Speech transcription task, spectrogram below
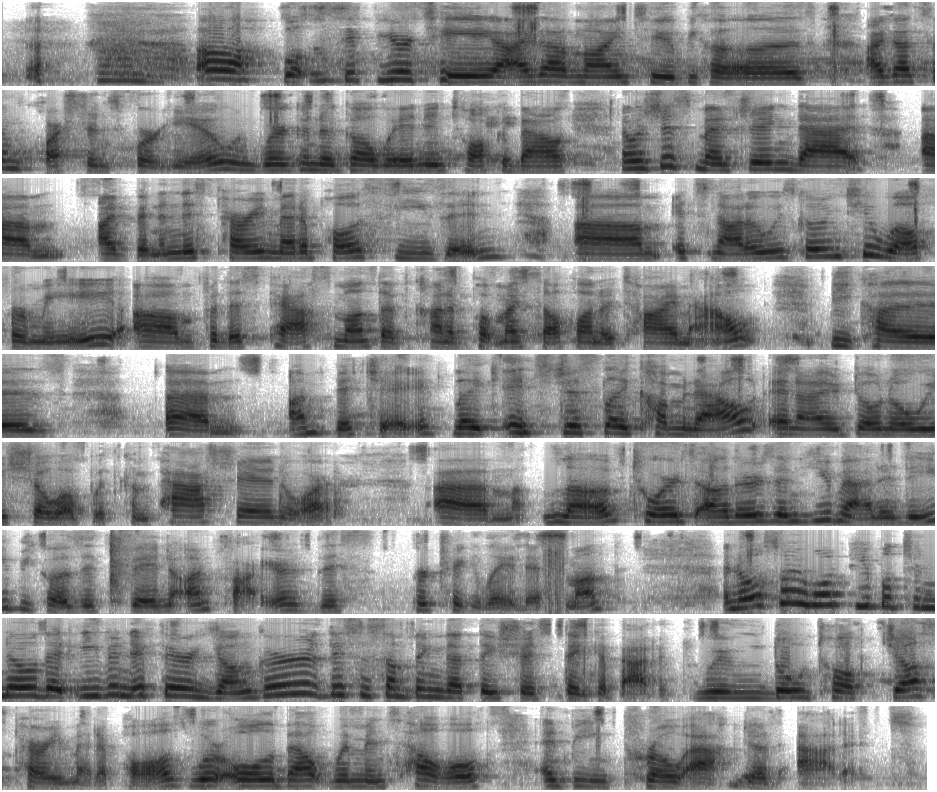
Oh, well, sip your tea. I got mine too because I got some questions for you, and we're going to go in and talk about. I was just mentioning that um, I've been in this perimenopause season. Um, it's not always going too well for me. Um, for this past month, I've kind of put myself on a timeout because um, I'm bitchy. Like it's just like coming out, and I don't always show up with compassion or um, love towards others and humanity because it's been on fire this particularly this month. And also, I want people to know that even if they're younger, this is something that they should think about. It. We don't talk just perimenopause. We're all about women's health and being proactive at it.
